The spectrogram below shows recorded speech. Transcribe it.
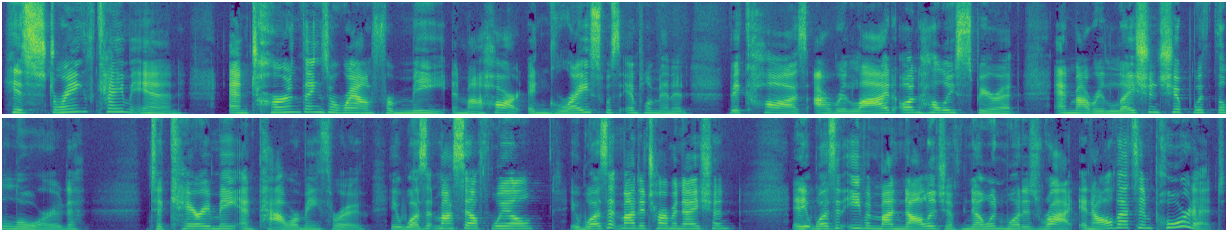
his strength came in and turned things around for me in my heart. And grace was implemented because I relied on Holy Spirit and my relationship with the Lord to carry me and power me through. It wasn't my self will, it wasn't my determination. And it wasn't even my knowledge of knowing what is right. And all that's important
